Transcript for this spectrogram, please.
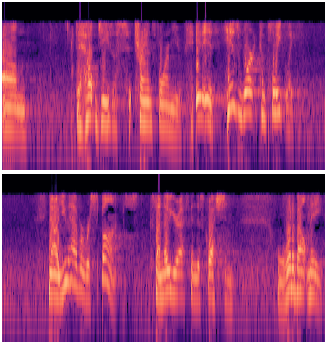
um, to help Jesus transform you. It is His work completely. Now you have a response because I know you're asking this question. What about me?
